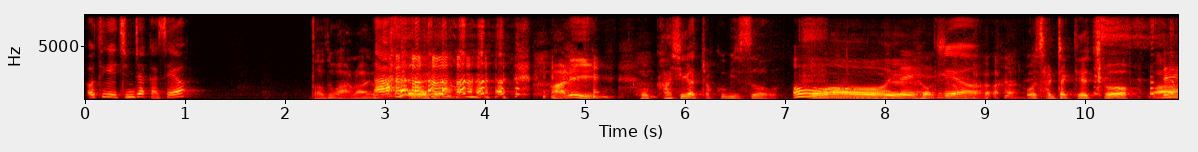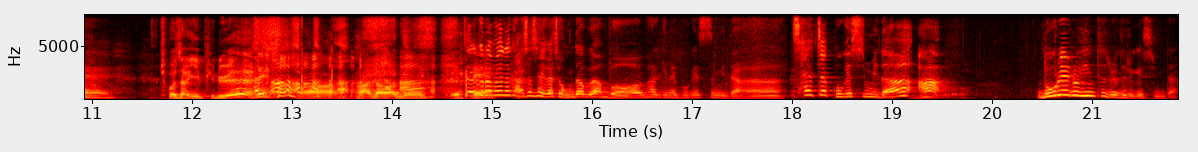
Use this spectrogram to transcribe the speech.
어떻게 짐작 가세요? 나도 알아요. 아니, 그 가시가 조금 있어. 오, 어, 예, 네. 확실합니다. 그래요. 뭐 살짝 데쳐. 네. 초장이 필요해. 아, 다 나왔네. 예. 자, 그러면 가서 제가 정답을 한번 확인해 보겠습니다. 살짝 보겠습니다. 아, 노래로 힌트를 드리겠습니다.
